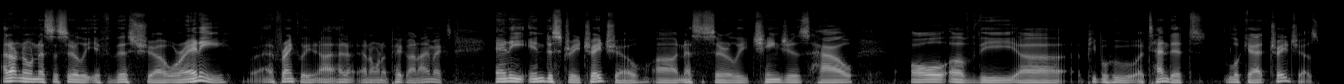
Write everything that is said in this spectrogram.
I don't know necessarily if this show or any, uh, frankly, I, I don't want to pick on IMEX, any industry trade show uh, necessarily changes how all of the uh, people who attend it look at trade shows,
